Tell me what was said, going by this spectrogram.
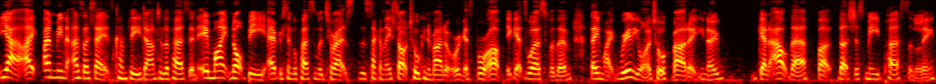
yeah I, I mean as i say it's completely down to the person it might not be every single person with tourette's the second they start talking about it or it gets brought up it gets worse for them they might really want to talk about it you know get it out there but that's just me personally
